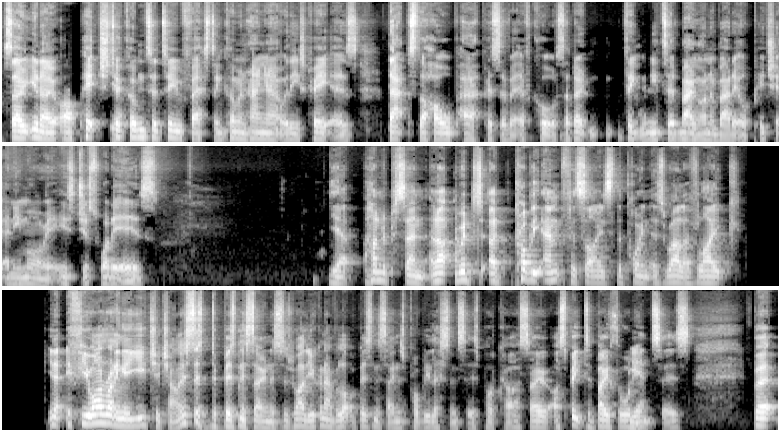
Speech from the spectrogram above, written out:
so you know, our pitch to yeah. come to Tube Fest and come and hang out with these creators. That's the whole purpose of it. Of course, I don't think we need to bang on about it or pitch it anymore. It is just what it is. Yeah, hundred percent. And I would I'd probably emphasize the point as well of like you know, if you are running a YouTube channel, this is to business owners as well. You're going to have a lot of business owners probably listening to this podcast. So I'll speak to both audiences. Yeah. But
